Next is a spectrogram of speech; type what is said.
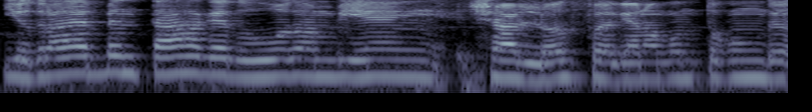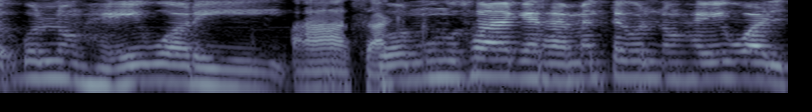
Y otra desventaja que tuvo también Charlotte fue que no contó con Gordon Hayward y ah, todo el mundo sabe que realmente Gordon Hayward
